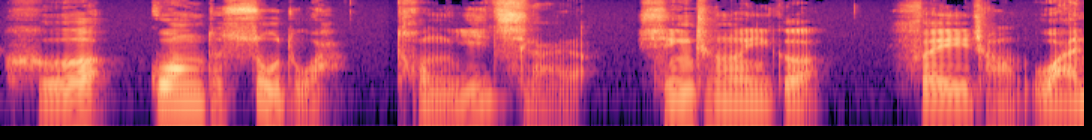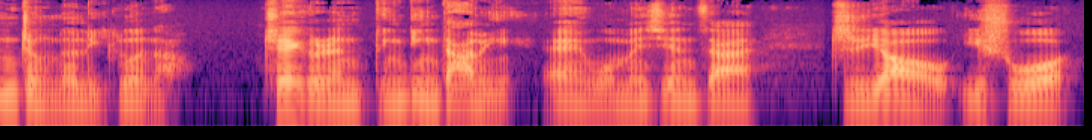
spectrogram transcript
和光的速度啊统一起来了，形成了一个非常完整的理论啊。这个人鼎鼎大名，哎，我们现在只要一说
